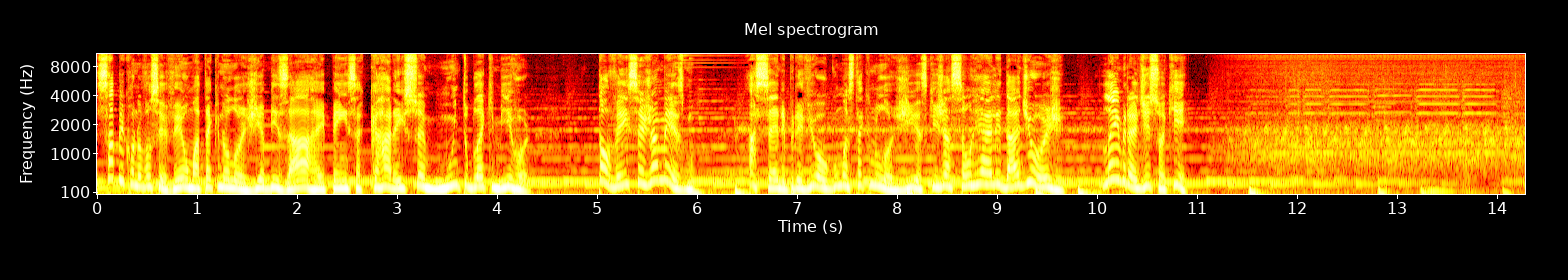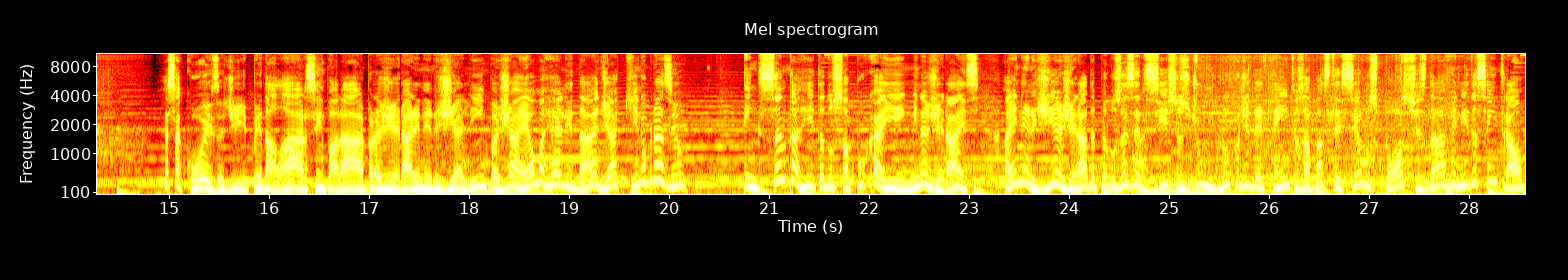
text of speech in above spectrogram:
Sabe quando você vê uma tecnologia bizarra e pensa, cara, isso é muito Black Mirror? Talvez seja mesmo. A série previu algumas tecnologias que já são realidade hoje. Lembra disso aqui? Essa coisa de pedalar sem parar para gerar energia limpa já é uma realidade aqui no Brasil. Em Santa Rita do Sapucaí, em Minas Gerais, a energia gerada pelos exercícios de um grupo de detentos abasteceu os postes da Avenida Central.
